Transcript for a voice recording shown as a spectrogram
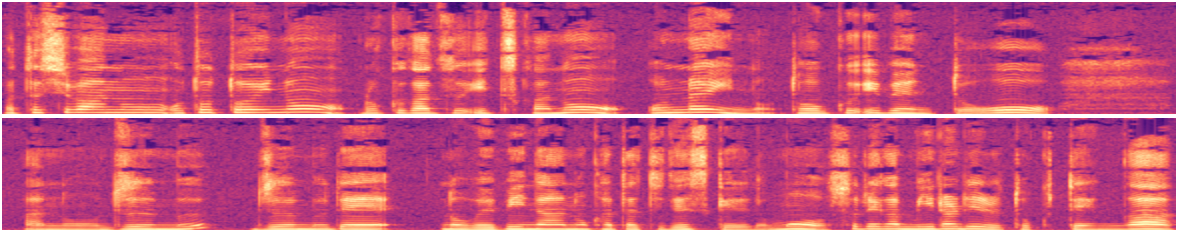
私はあの一昨日の6月5日のオンラインのトークイベントをあの Zoom, Zoom でのウェビナーの形ですけれどもそれが見られる特典が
